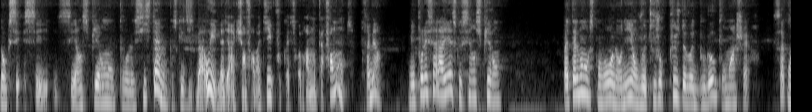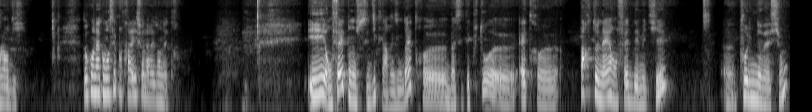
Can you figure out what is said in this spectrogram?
Donc c'est inspirant pour le système parce qu'ils disent bah oui, la direction informatique, faut qu'elle soit vraiment performante, très bien. Mais pour les salariés, est-ce que c'est inspirant? Pas tellement parce qu'en gros on leur dit on veut toujours plus de votre boulot pour moins cher. C'est ça qu'on leur dit. Donc on a commencé par travailler sur la raison d'être. Et en fait, on s'est dit que la raison d'être, bah, c'était plutôt être partenaire en fait des métiers pour l'innovation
